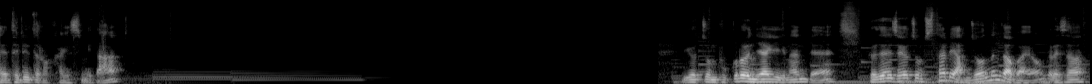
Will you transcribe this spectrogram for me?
해드리도록 하겠습니다. 이거 좀 부끄러운 이야기이긴 한데 그 전에 제가 좀 스타일이 안 좋았는가 봐요. 그래서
